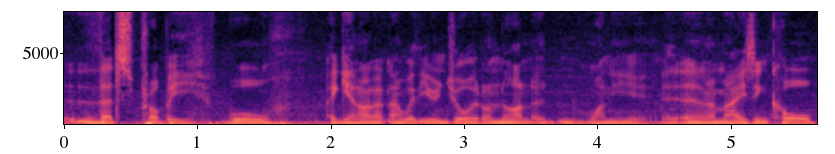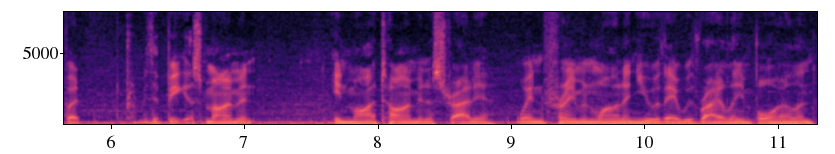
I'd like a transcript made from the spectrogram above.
That's probably will again. I don't know whether you enjoyed it or not. uh, One year, an amazing call, but probably the biggest moment in my time in Australia when Freeman won, and you were there with Raelene Boyle and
